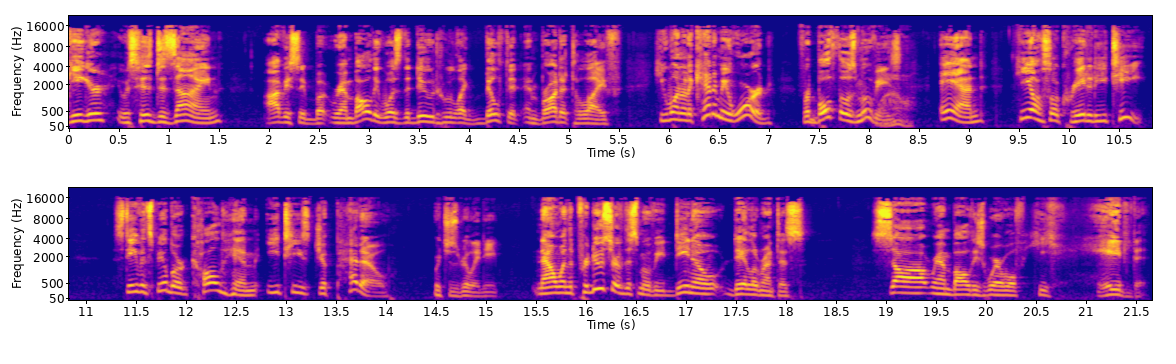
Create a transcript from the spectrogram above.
Giger. It was his design, obviously, but Rambaldi was the dude who like built it and brought it to life. He won an Academy Award for both those movies, and he also created E.T. Steven Spielberg called him E.T.'s Geppetto, which is really neat. Now, when the producer of this movie, Dino De Laurentiis, saw Rambaldi's werewolf, he hated it.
